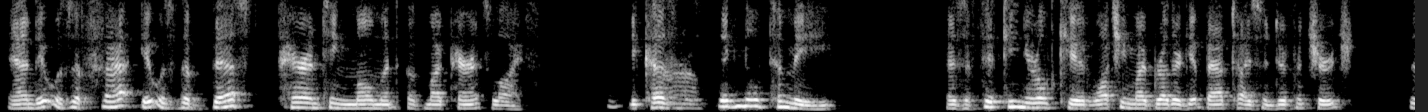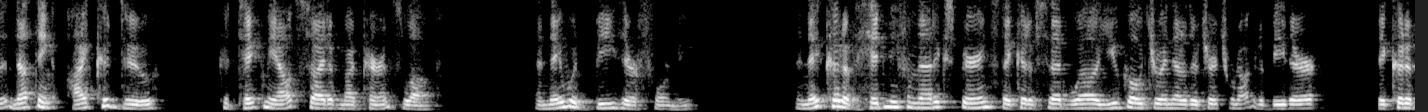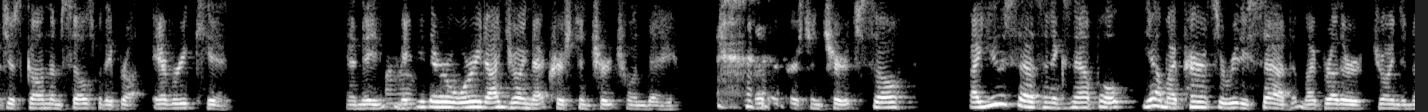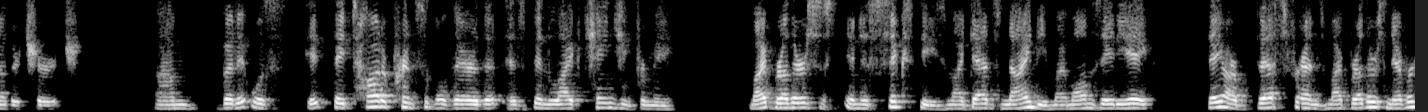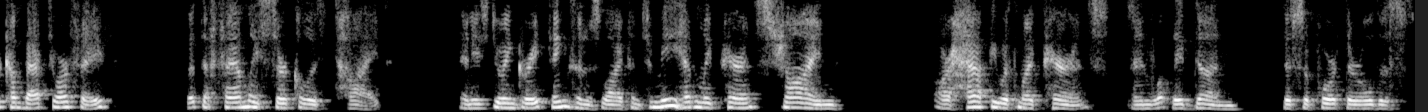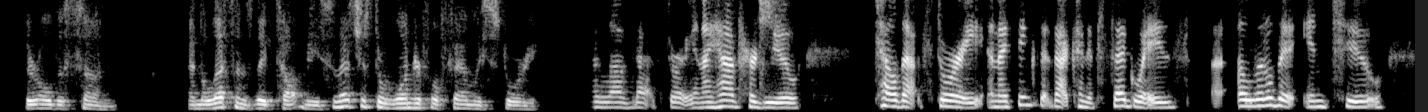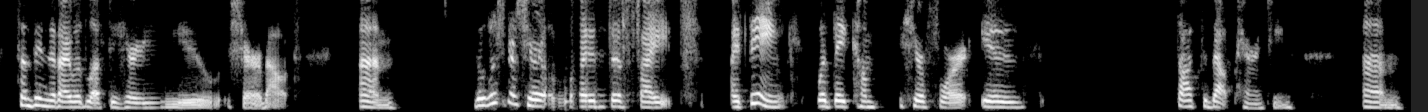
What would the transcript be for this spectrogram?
And it was a fat, it was the best parenting moment of my parents' life because wow. it signaled to me as a 15 year old kid watching my brother get baptized in a different church that nothing I could do could take me outside of my parents' love. And they would be there for me. And they could have hid me from that experience. They could have said, well, you go join that other church. We're not going to be there. They could have just gone themselves, but they brought every kid. And they wow. maybe they were worried I'd join that Christian church one day, another Christian church. So I use as an example, yeah, my parents are really sad that my brother joined another church. Um, but it was it they taught a principle there that has been life changing for me. My brother's in his 60s, my dad's 90, my mom's 88. They are best friends. My brother's never come back to our faith, but the family circle is tight. And he's doing great things in his life. And to me, heavenly parents shine, are happy with my parents and what they've done to support their oldest, their oldest son and the lessons they've taught me. So that's just a wonderful family story. I love that story. And I have heard you tell that story. And I think that that kind of segues a little bit into something that I would love to hear you share about. Um, the listeners here at the Fight, I think what they come here for is thoughts about parenting. Um,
